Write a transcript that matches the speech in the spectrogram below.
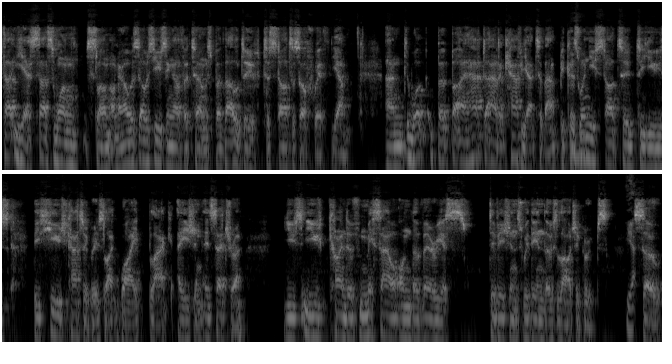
That, yes, that's one slant on it. I was I was using other terms, but that'll do to start us off with. Yeah, and what, but but I have to add a caveat to that because mm-hmm. when you start to to use these huge categories like white, black, Asian, etc., you you kind of miss out on the various divisions within those larger groups. Yeah. So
